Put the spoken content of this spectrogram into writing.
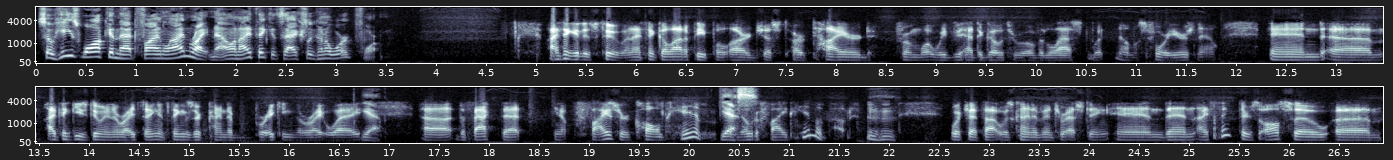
So he's walking that fine line right now, and I think it's actually going to work for him. I think it is too, and I think a lot of people are just are tired from what we've had to go through over the last what almost four years now and um, I think he's doing the right thing, and things are kind of breaking the right way. Yeah. Uh, the fact that you know Pfizer called him, yes. notified him about it, mm-hmm. which I thought was kind of interesting. And then I think there's also um,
